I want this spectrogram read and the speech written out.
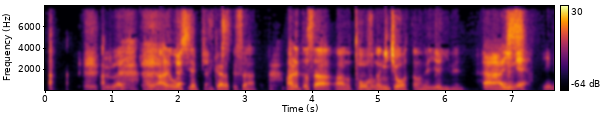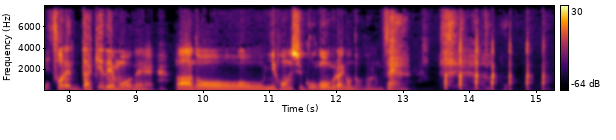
あれ、あれ美味しいね、ピリ辛ってさ。あれとさ、あの、豆腐が2丁あったのね、家にね。ああ、いいね。いいね。それだけでもうね、あのー日本酒5合ぐらい飲んだことあるんですよね。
